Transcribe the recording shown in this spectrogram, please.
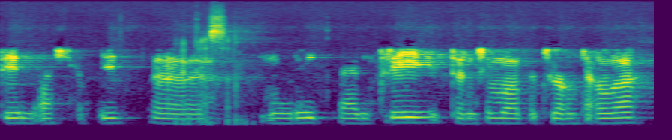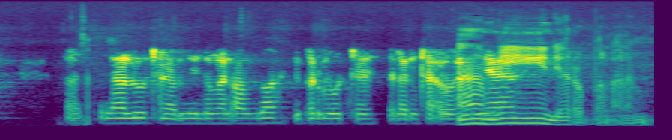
tim asatid, eh, murid, santri, dan semua pejuang dakwah eh, selalu dalam lindungan Allah, dipermudah jalan dakwahnya. Amin ya rabbal alamin.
